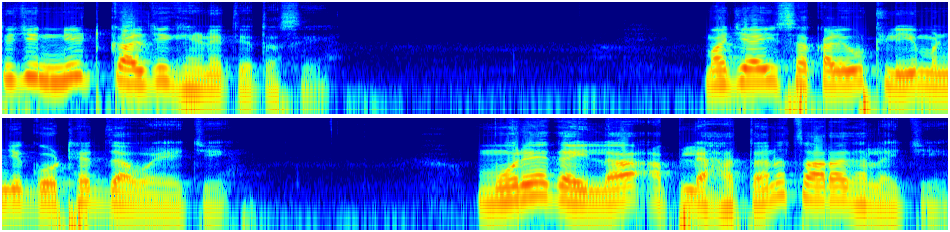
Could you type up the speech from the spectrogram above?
तिची नीट काळजी घेण्यात येत असे. माझी आई सकाळी उठली म्हणजे गोठ्यात जावयाची. मोऱ्या गाईला आपल्या हातानं चारा घालायची.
